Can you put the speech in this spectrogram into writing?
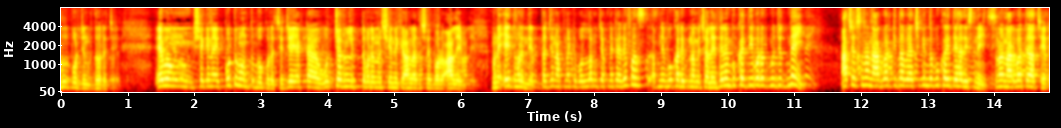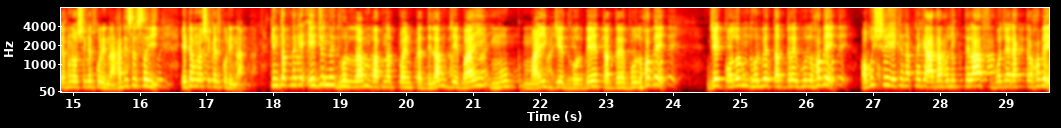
ভুল পর্যন্ত ধরেছে। এবং সেখানে কটু মন্তব্য করেছে যে একটা উচ্চারণ লিখতে পারে না, সে নাকি আল্লাহ দেশের বড় আলেম। মানে এই ধরনের। তার জন্য আপনাকে বললাম যে আপনি একটা রেফারেন্স আপনি বুখারি নামে চালিয়ে দিলেন, বুখারিতে ইবারত মজুদ নেই। আছে সোনান আরবার কিতাবে আছে, কিন্তু বুখারিতে হাদিস নেই। সোনান আরবাতে আছে, এটা আমরা অস্বীকার করি না। হাদিসের সহি, এটা আমরা অস্বীকার করি না। কিন্তু আপনাকে এই জন্যই ধরলাম বা আপনার পয়েন্টটা দিলাম যে ভাই, মুখ মাইক যে ধরবে, তার দ্বারা ভুল হবে। যে কলম ধরবে, তার দ্বারা ভুল হবে। অবশ্যই এখানে আপনাকে আদাবল ইখতলাফ বজায় রাখতে হবে।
